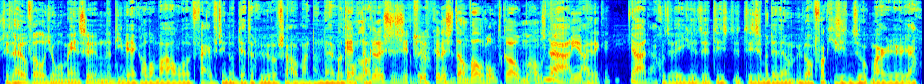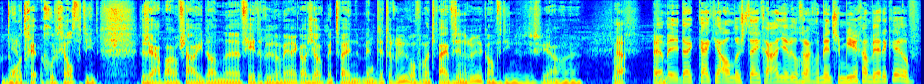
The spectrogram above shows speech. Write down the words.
zitten heel veel jonge mensen en die werken allemaal eh, 25, 30 uur of zo. Maar dan hebben we het wel Kennelijk kunnen ze, zich, kunnen ze dan wel rondkomen, anders kan Ja, je meer ja. werken. Ja, nou goed, weet je, het is, het is maar net in welk vak je zit natuurlijk. Maar eh, ja, goed, er Ja. wordt ge- goed geld verdiend. Dus ja, waarom zou je dan eh 40 uur gaan werken als je ook met, twee, met 30 uur of met 25 uur kan verdienen? Dus ja, eh, Ja. En ben je- daar kijk je anders tegenaan. Jij wil graag dat mensen meer gaan werken? Of?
